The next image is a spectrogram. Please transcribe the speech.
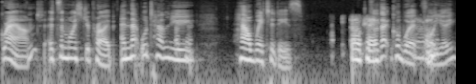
ground. It's a moisture probe, and that will tell you how wet it is. okay? So that could work for you.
